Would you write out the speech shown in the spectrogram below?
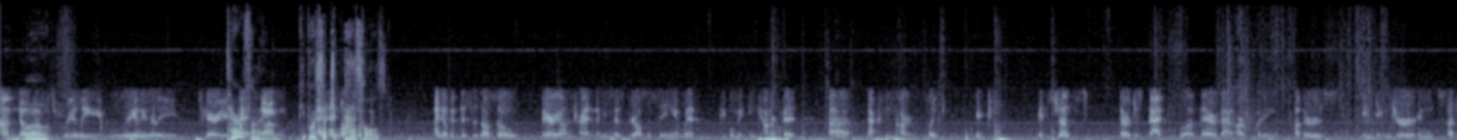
Um, no, Whoa. this is really, really, really scary. Terrifying. And, um, People are and- such and also- assholes. I know, but this is also very on trend. I mean, there's, you're also seeing it with people making counterfeit uh, vaccine cards. Like, it's it's just there are just bad people out there that are putting others in danger in such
